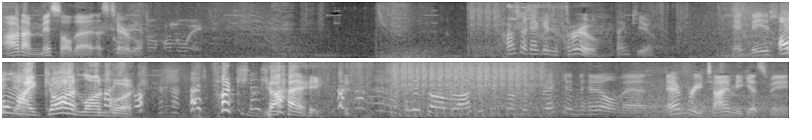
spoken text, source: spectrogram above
How'd I miss all that? That's terrible. How's that guy getting through? Thank you. Okay, B is. Oh my god, lawn book! I Fucking guy! just saw him rocket you from the freaking hill, man. Every time he gets me.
